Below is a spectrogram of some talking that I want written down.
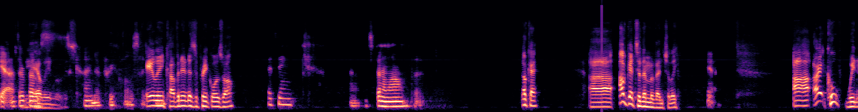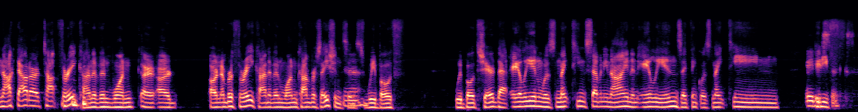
Yeah, they're The both Alien movies. kind of prequels. I Alien think. Covenant is a prequel as well. I think uh, it's been a while, but Okay. Uh, I'll get to them eventually. Yeah. Uh, all right, cool. We knocked out our top three kind of in one, our, our, our number three kind of in one conversation since we both, we both shared that. Alien was 1979 and Aliens, I think, was 1986.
